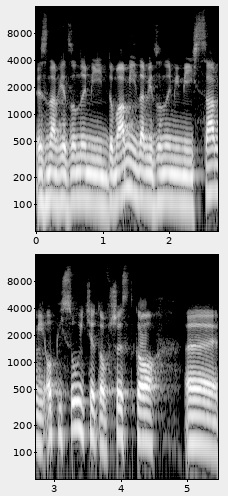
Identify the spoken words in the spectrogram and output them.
z nawiedzonymi domami, nawiedzonymi miejscami, opisujcie to wszystko. E,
